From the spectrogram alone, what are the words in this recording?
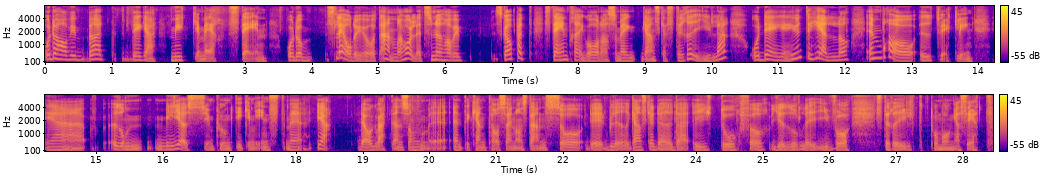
Och då har vi börjat lägga mycket mer sten och då slår det ju åt andra hållet. Så nu har vi skapat stenträdgårdar som är ganska sterila och det är ju inte heller en bra utveckling eh, ur miljösynpunkt icke minst med ja, dagvatten som eh, inte kan ta sig någonstans och det blir ganska döda ytor för djurliv och sterilt på många sätt.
